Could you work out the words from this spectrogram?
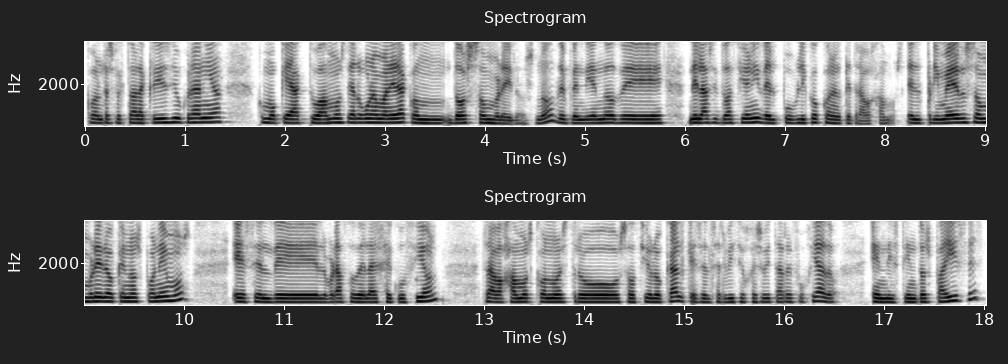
con respecto a la crisis de Ucrania, como que actuamos de alguna manera con dos sombreros, ¿no? Dependiendo de, de, la situación y del público con el que trabajamos. El primer sombrero que nos ponemos es el del brazo de la ejecución, trabajamos con nuestro socio local, que es el Servicio Jesuita Refugiado, en distintos países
